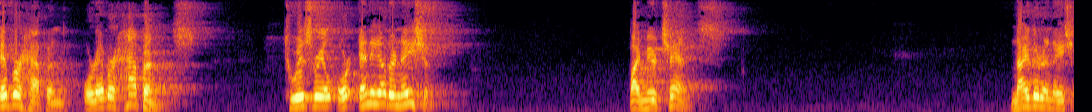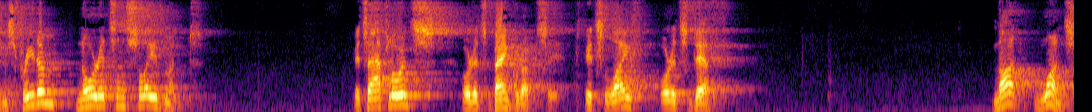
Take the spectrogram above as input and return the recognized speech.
ever happened or ever happens to Israel or any other nation by mere chance. neither a nation's freedom nor its enslavement, its affluence or its bankruptcy, its life or its death. Not once,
